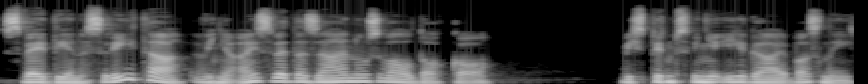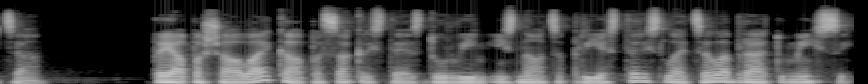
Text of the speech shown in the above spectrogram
Svētdienas rītā viņa aizveda zēnu uz Valdoko. Vispirms viņa iegāja baznīcā. Tajā pašā laikā pa sakristēs durvīm iznāca priesteris, lai celebrētu misi.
